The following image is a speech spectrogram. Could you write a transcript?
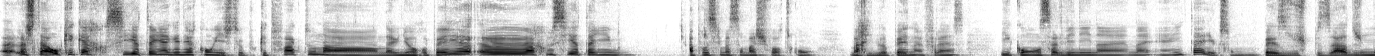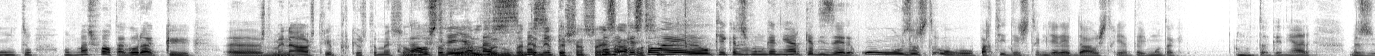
Uh, lá está, o que, é que a Rússia tem a ganhar com isto? Porque, de facto, na, na União Europeia, uh, a Rússia tem aproximação mais forte com Marine Le Pen, em França, e com Salvini na, na, em Itália, que são pesos pesados muito, muito mais fortes. Agora que mas também na Áustria, porque eles também são na Áustria, a favor mas, do levantamento mas, das sanções mas a questão é o que é que eles vão ganhar. Quer dizer, os, o partido extremo-direita da Áustria tem muito a, muito a ganhar, mas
